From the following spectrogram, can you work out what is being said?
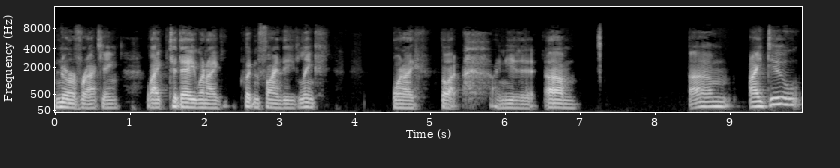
nerve-wracking. Like today when I couldn't find the link when I thought I needed it. Um, um, I do.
